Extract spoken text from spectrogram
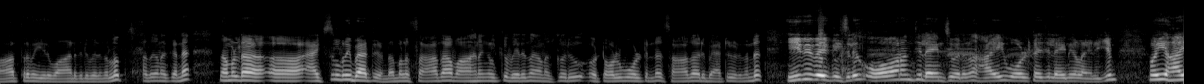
മാത്രമേ ഈ ഒരു വാഹനത്തിൽ വരുന്നുള്ളൂ. അത് കണക്ക് തന്നെ നമ്മളുടെ ആക്സിലറി ബാറ്ററി ഉണ്ട്. നമ്മൾ സാധാ വാഹനങ്ങൾക്ക് വരുന്ന കണക്ക് ഒരു ട്വൽവ് വോൾട്ടിന്റെ സാധാ ഒരു ബാറ്ററി വരുന്നുണ്ട്. ഇ വി വെഹിക്കിൾസിൽ ഓറഞ്ച് ലൈൻസ് വരുന്ന ഹൈ വോൾട്ടേജ് ലൈനുകളായിരിക്കും അപ്പോൾ ഈ ഹൈ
